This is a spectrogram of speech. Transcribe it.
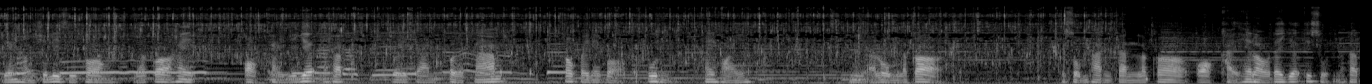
เลี้ยงหอยเชอรี่สีทอง แล้วก็ให้ ออกไข่เยอะๆนะครับ โดยการเปิดน้ำเข้าไปในบ่อกระตุ้นให้หอย มีอารมณ์แล้วก็ผสมพันธุ์กันแล้วก็ออกไข่ให้เราได้เยอะที่สุดนะครับ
